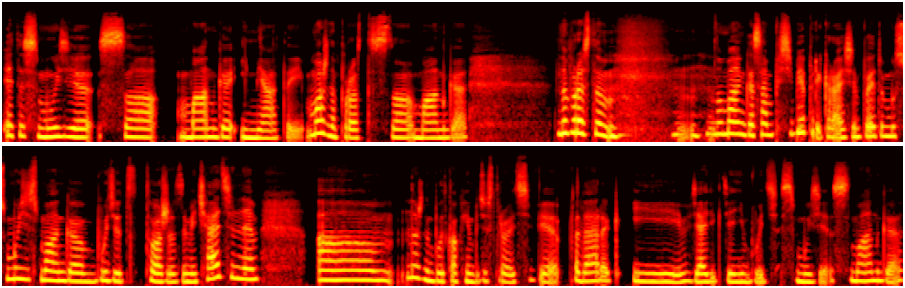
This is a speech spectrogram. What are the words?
это смузи с манго и мятой. Можно просто с манго. Ну, просто но манго сам по себе прекрасен, поэтому смузи с манго будет тоже замечательным. Um, нужно будет как-нибудь устроить себе подарок и взять где-нибудь смузи с манго.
